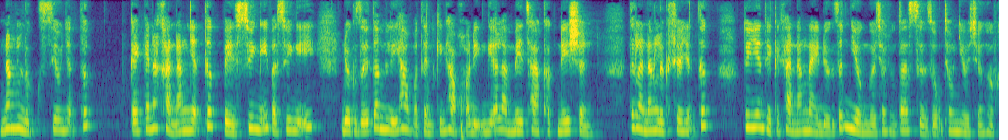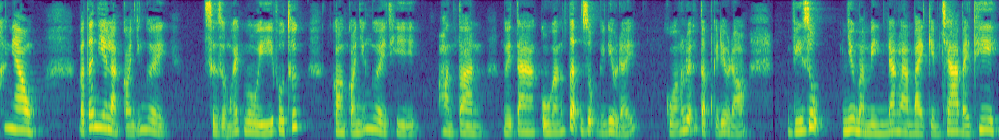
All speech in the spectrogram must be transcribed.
năng lực siêu nhận thức cái cái khả năng nhận thức về suy nghĩ và suy nghĩ được giới tâm lý học và thần kinh học họ định nghĩa là metacognition, tức là năng lực siêu nhận thức. Tuy nhiên thì cái khả năng này được rất nhiều người trong chúng ta sử dụng trong nhiều trường hợp khác nhau. Và tất nhiên là có những người sử dụng cách vô ý, vô thức, còn có những người thì hoàn toàn người ta cố gắng tận dụng cái điều đấy, cố gắng luyện tập cái điều đó. Ví dụ như mà mình đang làm bài kiểm tra, bài thi,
